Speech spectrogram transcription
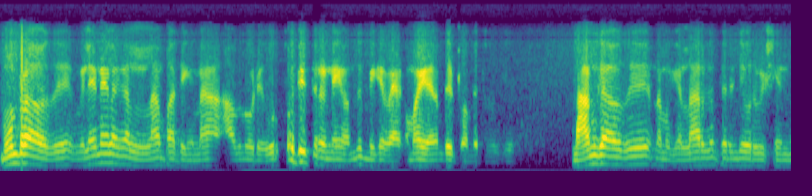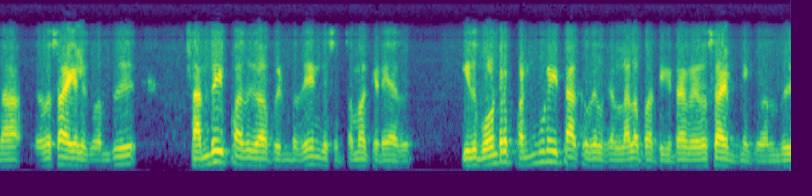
மூன்றாவது விளைநிலங்கள் எல்லாம் பார்த்தீங்கன்னா அதனுடைய உற்பத்தி திறனை வந்து மிக வேகமாக இழந்துட்டு வந்துட்டு இருக்கு. நான்காவது நமக்கு எல்லாருக்கும் தெரிஞ்ச ஒரு விஷயம்தான். விவசாயிகளுக்கு வந்து சந்தை பாதுகாப்பு என்பதே இங்கே சுத்தமாக கிடையாது. இது போன்ற பன்முனை தாக்குதல்களால் பார்த்தீங்கன்னா விவசாயம் இன்னைக்கு வந்து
